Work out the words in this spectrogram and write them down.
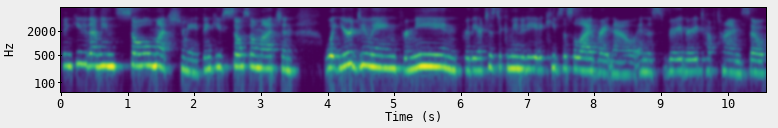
Thank you. That means so much to me. Thank you so, so much. And what you're doing for me and for the artistic community, it keeps us alive right now in this very, very tough time. So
